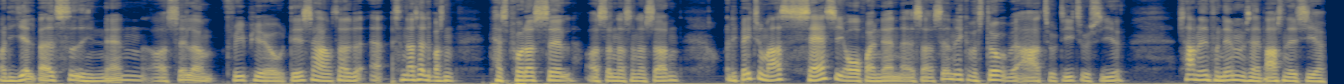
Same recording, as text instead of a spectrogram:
Og de hjælper altid hinanden, og selvom 3PO disser ham, så er han så også altid bare sådan, pas på dig selv, og sådan og sådan og sådan. Og de er begge to meget sassy over for hinanden, altså selvom man ikke kan forstå, hvad R2-D2 siger, så har man en fornemmelse af, bare sådan lidt siger,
